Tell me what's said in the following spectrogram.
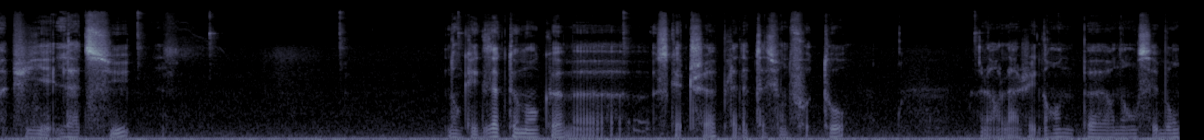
m'appuyer là dessus donc exactement comme euh, SketchUp, l'adaptation de photos. Alors là, j'ai grande peur. Non, c'est bon.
